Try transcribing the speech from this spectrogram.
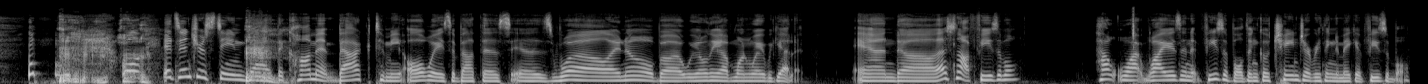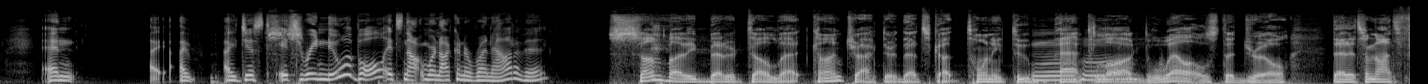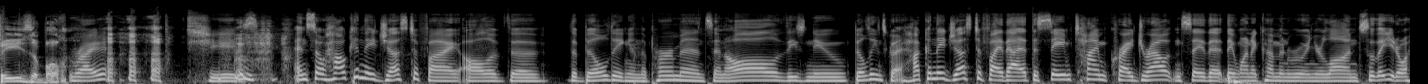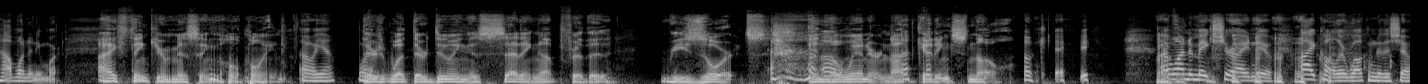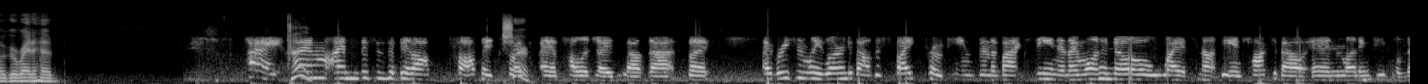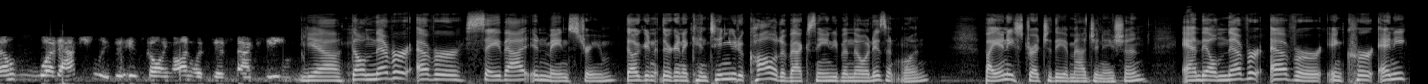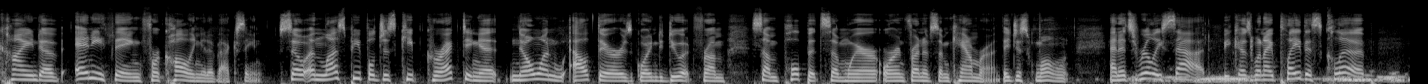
Well, it's interesting that the comment back to me always about this is, well, I know, but we only have one way we get it. And uh, that's not feasible. How, why, why isn't it feasible? Then go change everything to make it feasible. And I, I, I just, it's renewable. It's not, we're not going to run out of it. Somebody better tell that contractor that's got 22 Mm-hmm. backlogged wells to drill that it's not feasible. Right? Jeez. And so how can they justify all of the the building and the permits and all of these new buildings? How can they justify that at the same time cry drought and say that they want to come and ruin your lawn so that you don't have one anymore? I think you're missing the whole point. Oh yeah. What? There's, what they're doing is setting up for the resorts in the oh. winter, not getting snow. Okay. I wanted to make sure I knew. Hi caller, welcome to the show. Go right ahead. Hi. Hi. I'm, I'm, this is a bit off topic, so Sure. I, I apologize about that. But I've recently learned about the spike proteins in the vaccine, and I want to know why it's not being talked about and letting people know what actually is going on with this vaccine. Yeah, they'll never ever say that in mainstream. They're going to they're going to continue to call it a vaccine even though it isn't one by any stretch of the imagination, and they'll never ever incur any kind of anything for calling it a vaccine. So unless people just keep correcting it, no one out there is going to do it from some pulpit somewhere or in front of some camera. They just won't. And it's really sad because when I play this clip,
